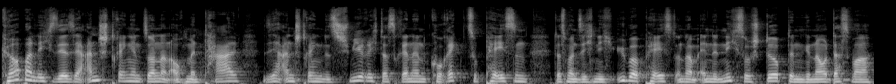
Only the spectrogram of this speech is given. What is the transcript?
körperlich sehr, sehr anstrengend, sondern auch mental sehr anstrengend. Es ist schwierig, das Rennen korrekt zu pacen, dass man sich nicht überpaced und am Ende nicht so stirbt, denn genau das war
